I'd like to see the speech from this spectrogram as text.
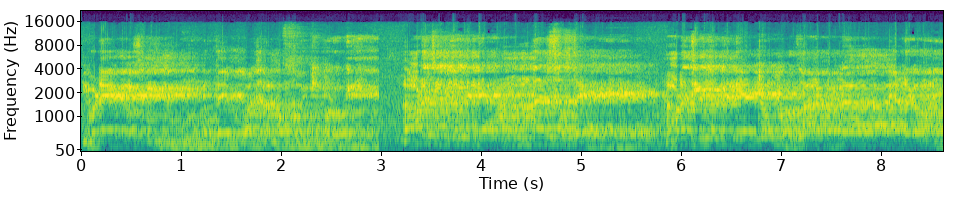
ഇവിടെ നമ്മുടെ നമ്മുടെ ഏറ്റവും പ്രധാനപ്പെട്ട ഘടകമായി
